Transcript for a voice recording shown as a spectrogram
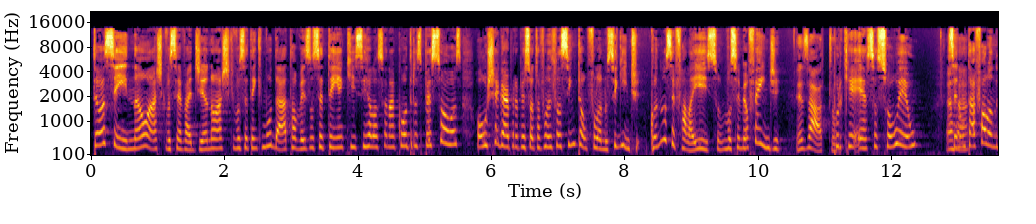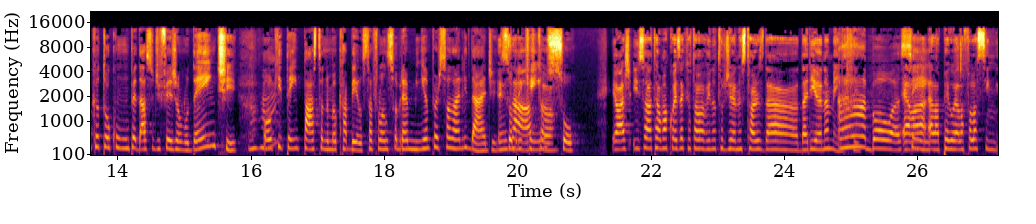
Então, assim, não acho que você é vadia, não acho que você tem que mudar. Talvez você tenha que se relacionar com outras pessoas. Ou chegar pra pessoa que tá falando e falar assim, então, fulano, é o seguinte, quando você fala isso, você me ofende. Exato. Porque essa sou eu. Você Aham. não tá falando que eu tô com um pedaço de feijão no dente Uhum. ou que tem pasta no meu cabelo. Você tá falando sobre a minha personalidade, sobre Exato. quem eu sou. Eu acho isso é até uma coisa que eu tava vendo outro dia no stories da, da Ariana Menck. Ah, boa, ela, sim. ela pegou ela falou assim:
